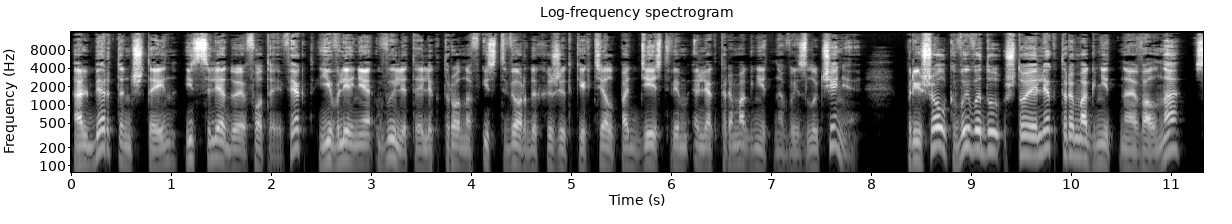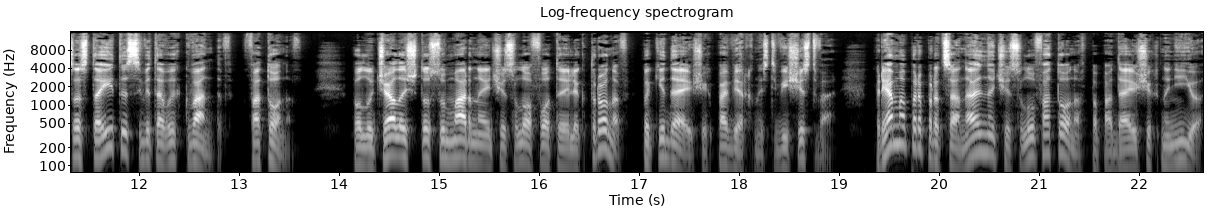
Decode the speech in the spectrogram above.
Альберт Эйнштейн, исследуя фотоэффект, явление вылета электронов из твердых и жидких тел под действием электромагнитного излучения, пришел к выводу, что электромагнитная волна состоит из световых квантов, фотонов. Получалось, что суммарное число фотоэлектронов, покидающих поверхность вещества, прямо пропорционально числу фотонов, попадающих на нее.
